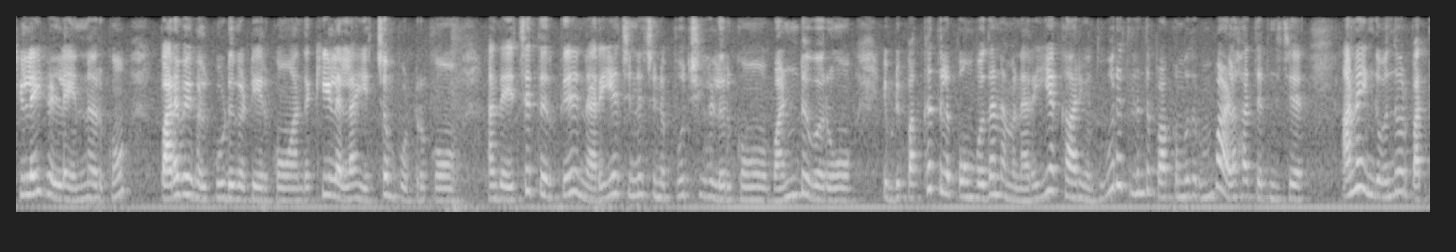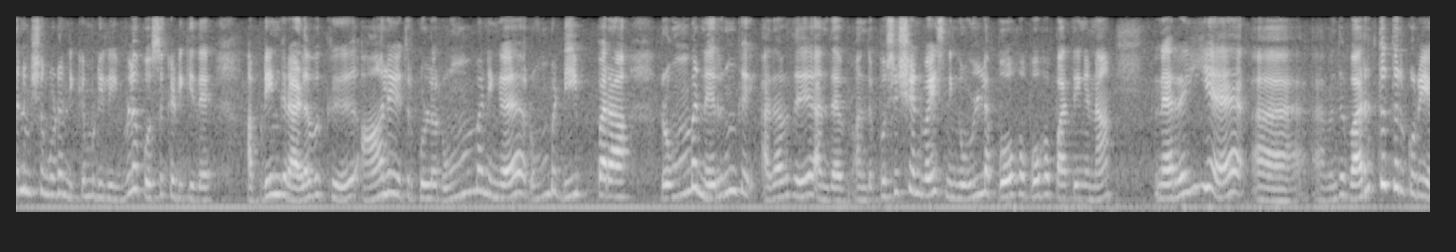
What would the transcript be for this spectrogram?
கிளைகளில் என்ன இருக்கும்? பறவைகள் கூடு கட்டி இருக்கும். அந்த கீழெல்லாம் எச்சம் போட்டிருக்கும். அந்த எச்சத்திற்கு நிறைய சின்ன சின்ன பூச்சிகள் இருக்கும். வண்டு வரும். இப்படி பக்கத்தில் போகும்போது தான் நம்ம நிறைய காரியம். தூரத்துலேருந்து பார்க்கும்போது ரொம்ப அழகாக தெரிஞ்சிச்சு. ஆனால் இங்கே வந்து ஒரு பத்து நிமிஷம் கூட நிற்க முடியல. இவ்வளோ கொசு கிடைக்குது. அப்படிங்கிற அளவுக்கு ஆலயத்திற்குள்ளே ரொம்ப நீங்கள் ரொம்ப டீப்பராக ரொம்ப நெருங்கு அதாவது அந்த அந்த பொசிஷன் வைஸ் நீங்கள் உள்ளே போக போக பார்த்தீங்கன்னா நிறைய வந்து வருத்தத்திற்குரிய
